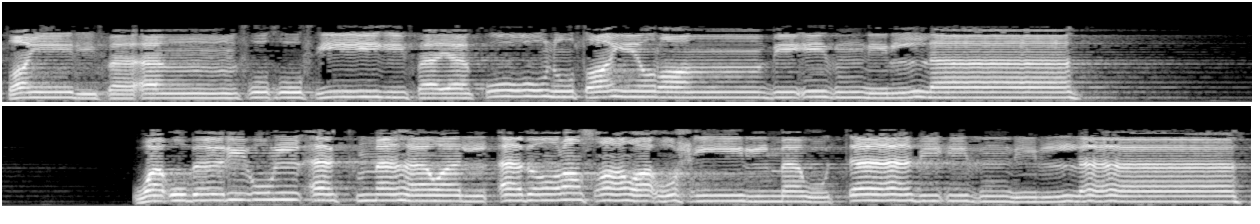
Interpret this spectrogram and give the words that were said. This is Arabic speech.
الطير فأنفخ فيه فيكون طيرا بإذن الله. وأبرئ الأكمه والأبرص وأحيي الموتى بإذن الله.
